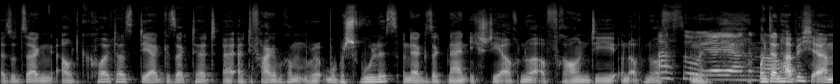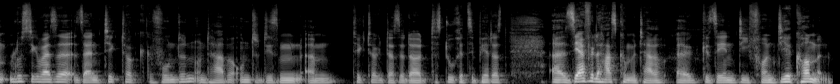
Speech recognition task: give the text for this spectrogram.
äh, sozusagen outgecallt hast, der gesagt hat, äh, er hat die Frage bekommen, ob er schwul ist und er hat gesagt, nein, ich stehe auch nur auf Frauen, die und auch nur auf Ach so, ja, ja, genau. Und dann habe ich ähm, lustigerweise seinen TikTok gefunden und habe unter diesem ähm, TikTok, das, er da, das du rezipiert hast, äh, sehr viele Hasskommentare äh, gesehen, die von dir kommen.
